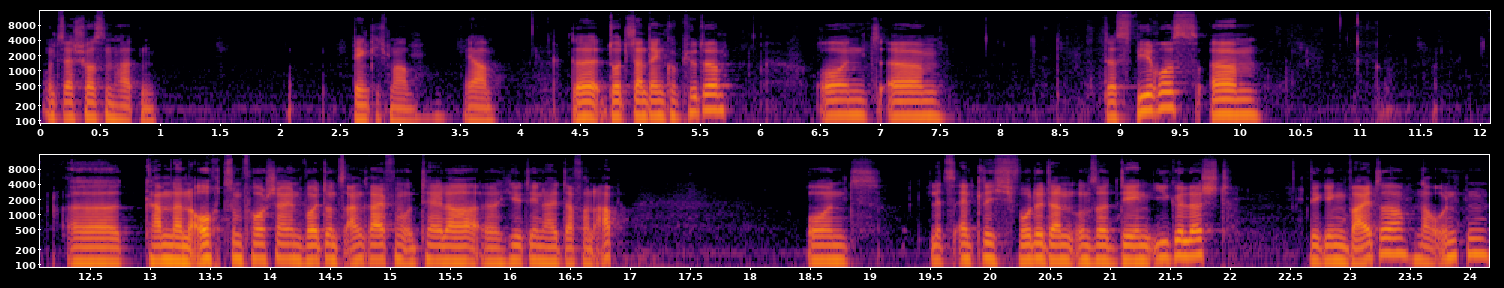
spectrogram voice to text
uns erschossen hatten. Denke ich mal. Ja. Da, dort stand ein Computer und ähm, das Virus ähm, äh, kam dann auch zum Vorschein, wollte uns angreifen und Taylor äh, hielt ihn halt davon ab. Und letztendlich wurde dann unser DNI gelöscht. Wir gingen weiter nach unten,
